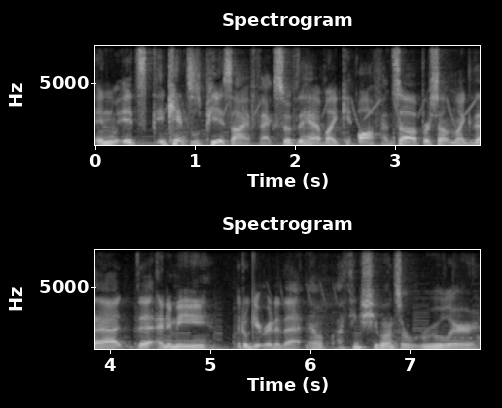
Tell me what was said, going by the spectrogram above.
And it's it cancels PSI effects. So if they have like offense up or something like that, the enemy, it'll get rid of that. Now, I think she wants a ruler,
